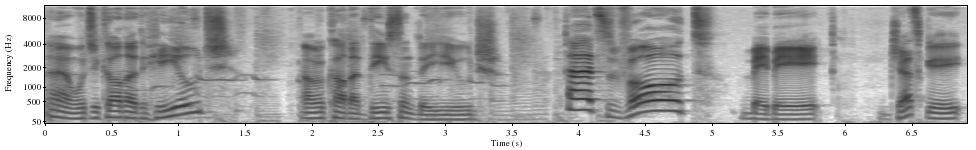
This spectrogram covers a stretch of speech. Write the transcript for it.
Yeah, would you call that huge? I would call that decently huge. Let's vote, baby. Jet ski.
